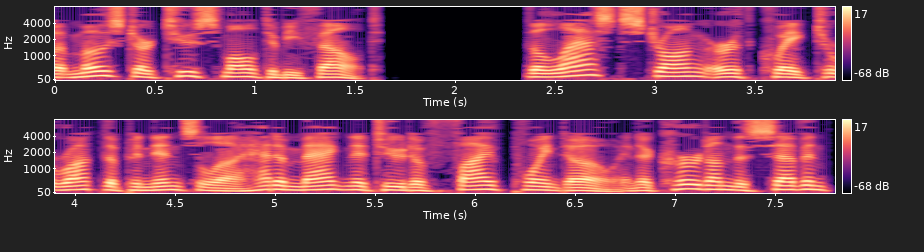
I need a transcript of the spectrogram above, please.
but most are too small to be felt. The last strong earthquake to rock the peninsula had a magnitude of 5.0 and occurred on 7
